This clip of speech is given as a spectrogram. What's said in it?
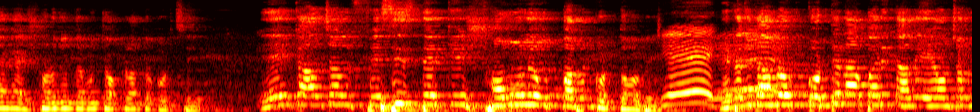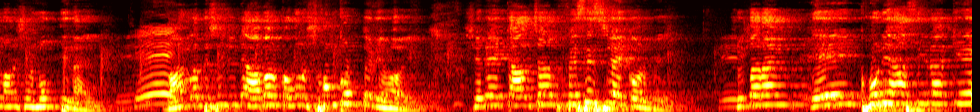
জায়গায় ষড়যন্ত্র এবং চক্রান্ত করছে। এই কালচারাল ফেসিস্টদেরকে সমলে উৎপাদন করতে হবে। এটা যদি আমরা করতে না পারি তাহলে এই অঞ্চল মানুষের মুক্তি নাই। বাংলাদেশে যদি আবার কখনো সংকট তৈরি হয় সেটা এই কালচারাল ফেসিস্টরাই করবে। সুতরাং এই খুনি হাসিনাকে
